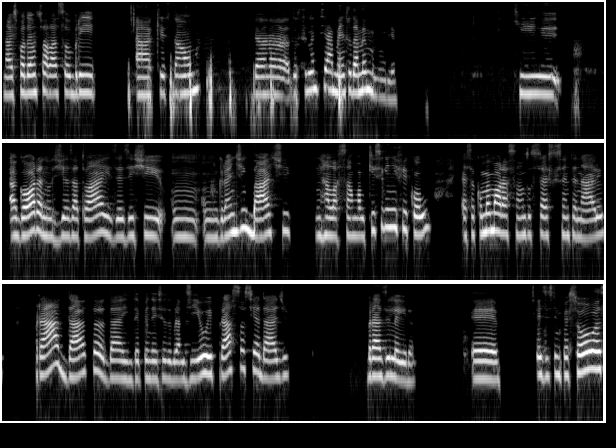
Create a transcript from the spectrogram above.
nós podemos falar sobre a questão da, do silenciamento da memória, que agora, nos dias atuais, existe um, um grande embate em relação ao que significou essa comemoração do Sesc Centenário para a data da independência do Brasil e para a sociedade brasileira. É, existem pessoas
